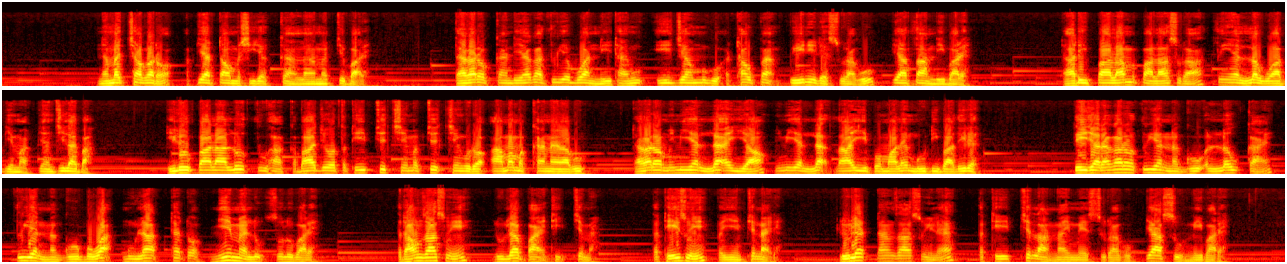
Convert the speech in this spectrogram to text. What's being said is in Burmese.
။နံပါတ်6ကတော့အပြတ်တောက်မရှိတဲ့ကံလမ်းပဲဖြစ်ပါတယ်။ ဒါကတော့ကံတရားကသူ့ရဲ့ဘဝနေထိုင်မှုအေးချမ်းမှုကိုအထောက်ပံ့ပေးနေတယ်ဆိုတာကိုပြသနေပါတယ်။ဒါဒီပါလားမပါလားဆိုတာသင်ရဲ့လက်ဝါးပြင်မှာပြန်ကြည့်လိုက်ပါ။ဒီလိုပါလာလို့သူဟာကဘာကျော်တတိဖြစ်ခြင်းမဖြစ်ခြင်းကိုတော့အာမမခံနိုင်ပါဘူး။ဒါကတော့မိမိရဲ့လက်အယောင်မိမိရဲ့လက်သားရည်ပေါ်မှာလည်းမူတည်ပါသေးတယ်။တေချာတာကတော့သူ့ရဲ့ငကိုအလောက်ကင်သူ့ရဲ့ငကိုဘဝမူလထက်တော့မြင့်မယ်လို့ဆိုလိုပါတယ်။တရောင်းစားဆိုရင်လူလက်ပိုင်အထိဖြစ်မယ်။တထေးဆိုရင်ဘယင်ဖြစ်နိုင်တယ် လူလက်တန်းစားဆိုရင်လည်းတတိဖြစ်လာနိုင်မယ်ဆိုတာကိုပြဆိုနေပါတယ်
